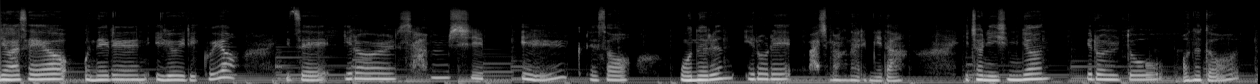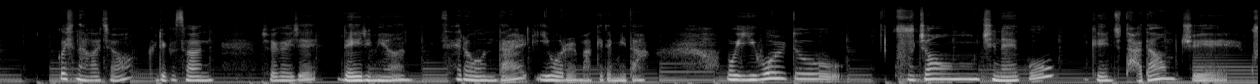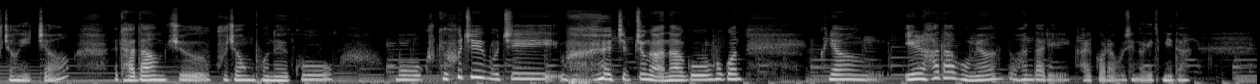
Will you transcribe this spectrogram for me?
안녕하세요. 오늘은 일요일이고요. 이제 1월 30일 그래서 오늘은 1월의 마지막 날입니다. 2020년 1월도 어느덧 끝이 나가죠. 그리고선 저희가 이제 내일이면 새로운 달 2월을 맞게 됩니다. 뭐 2월도 구정 지내고 이게 이제 다다음 주에 구정이 있죠. 다다음 주 구정 보내고 뭐 그렇게 흐지부지 집중 안 하고 혹은 그냥 일하다 보면 또 한 달이 갈 거라고 생각이 듭니다.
